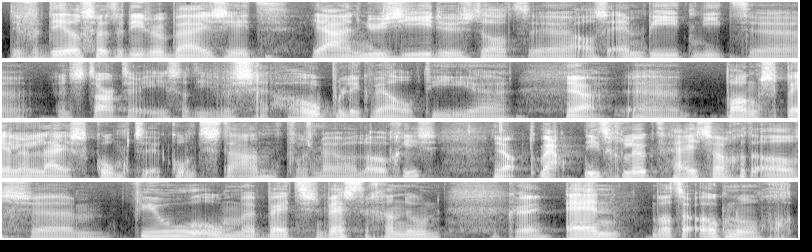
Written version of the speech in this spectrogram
de verdeelzetter die erbij zit. Ja, nu zie je dus dat eh, als Embiid niet eh, een starter is... dat hij hopelijk wel op die eh, Ja, bankspelerlijst komt, komt te staan. Volgens mij wel logisch. Ja. Maar ja, niet gelukt. Hij zag het als ehm fuel om beter zijn best te gaan doen. oké. En wat er ook nog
